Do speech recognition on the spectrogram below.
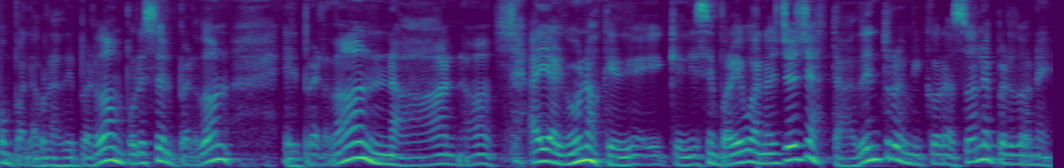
con palabras de perdón. Por eso el perdón, el perdón, no, no. Hay algunos que, que dicen por ahí, bueno, yo ya está, dentro de mi corazón le perdoné.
